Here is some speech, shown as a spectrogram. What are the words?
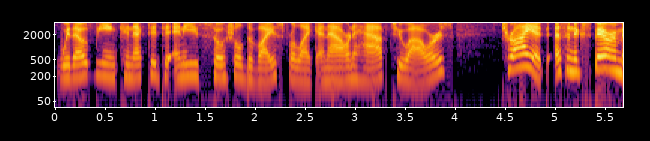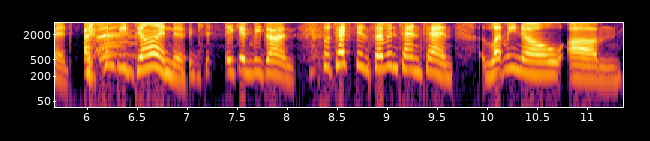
without being connected to any social device for like an hour and a half, two hours? Try it as an experiment. It can be done. it can be done. So text in 71010. Let me know. Um,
